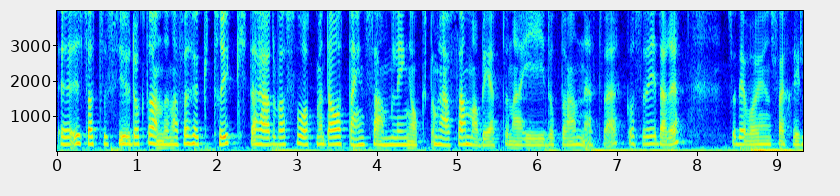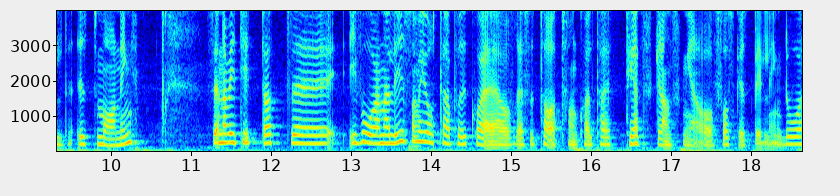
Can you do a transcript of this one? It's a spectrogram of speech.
eh, utsattes ju doktoranderna för högt tryck. Det här det var svårt med datainsamling och de här samarbetena i doktorandnätverk och så vidare. Så det var ju en särskild utmaning. Sen har vi tittat eh, i vår analys som vi gjort här på UKÄ av resultat från kvalitetsgranskningar av forskarutbildning. Då,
